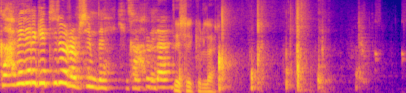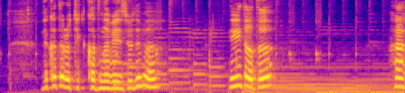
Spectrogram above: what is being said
kahveleri getiriyorum şimdi. Teşekkürler. Teşekkürler. Ne kadar öteki kadına benziyor değil mi? Neydi adı? Heh,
